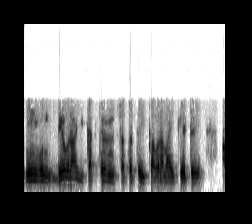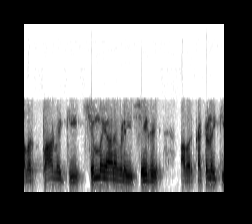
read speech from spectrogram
நீ உன் தேவனாகி கத்தரின் சத்தத்தை கவனமாய் கேட்டு அவர் பார்வைக்கு செம்மையானவர்களை செய்து அவர் கட்டளைக்கு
